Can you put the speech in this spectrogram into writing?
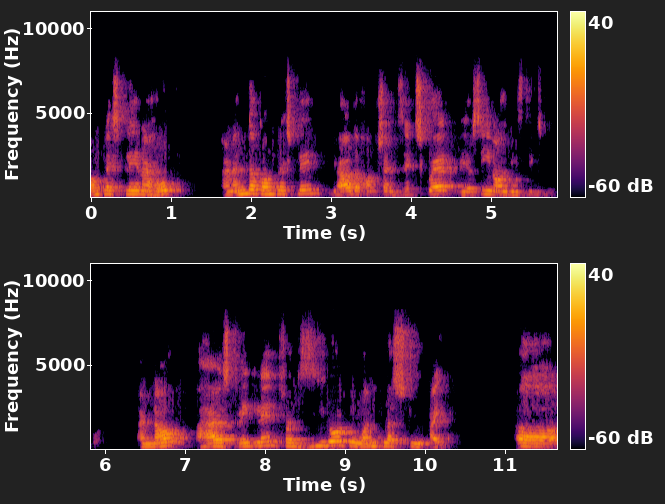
complex plane I hope. And in the complex plane, you have the function z squared. We have seen all these things before. And now I have a straight line from 0 to 1 plus 2i. Uh,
